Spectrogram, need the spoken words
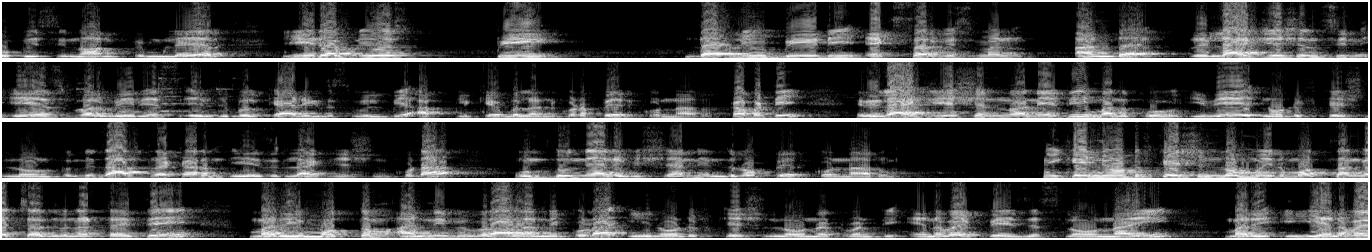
OBC non creamy layer EWS P WBD ex service men and relaxations in age for various eligible categories will be applicable అని కూడా పేర్కొన్నారు. కాబట్టి రిలాక్సేషన్ అనేది మనకు ఇదే నోటిఫికేషన్లో ఉంటుంది. దాని ప్రకారం ఏజ్ రిలాక్సేషన్ కూడా ఉంటుంది అనే విషయాన్ని ఇందులో పేర్కొన్నారు. ఇక ఈ నోటిఫికేషన్లో మీరు మొత్తంగా చదివినట్టయితే మరి మొత్తం అన్ని వివరాలన్నీ కూడా ఈ నోటిఫికేషన్లో ఉన్నటువంటి ఎనభై పేజెస్లో ఉన్నాయి. మరి ఈ ఎనభై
